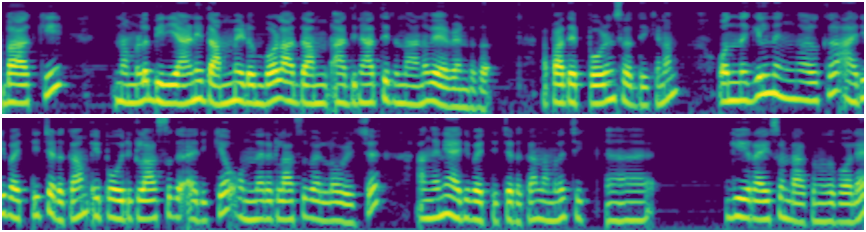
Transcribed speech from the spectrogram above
ബാക്കി നമ്മൾ ബിരിയാണി ദമ്മിടുമ്പോൾ ആ ദം അതിനകത്തിരുന്നാണ് വേവേണ്ടത്. അപ്പോൾ അതെപ്പോഴും ശ്രദ്ധിക്കണം. ഒന്നുകിൽ നിങ്ങൾക്ക് അരി വറ്റിച്ചെടുക്കാം. ഇപ്പോൾ ഒരു ഗ്ലാസ് അരിക്ക് ഒന്നര ഗ്ലാസ് വെള്ളം ഒഴിച്ച് അങ്ങനെ അരി വറ്റിച്ചെടുക്കാം. നമ്മൾ ചി ഗീ റൈസ് ഉണ്ടാക്കുന്നത് പോലെ.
